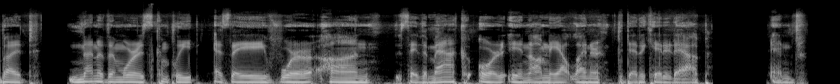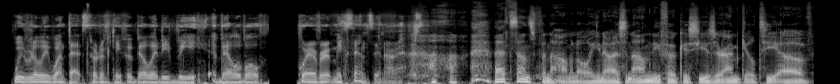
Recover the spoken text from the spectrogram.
but none of them were as complete as they were on, say, the Mac or in Omni Outliner, the dedicated app. And we really want that sort of capability to be available wherever it makes sense in our apps. that sounds phenomenal. You know, as an OmniFocus user, I'm guilty of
